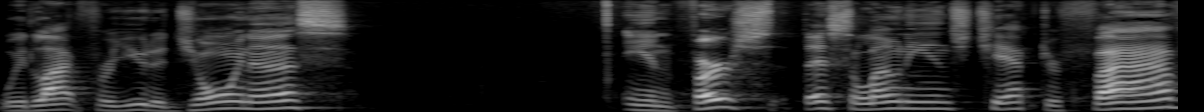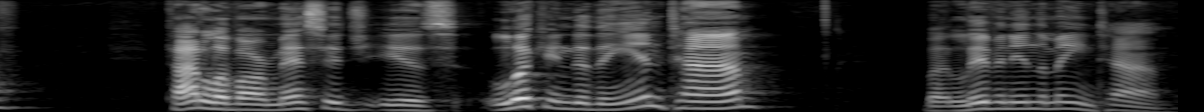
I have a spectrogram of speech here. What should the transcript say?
we'd like for you to join us in 1 Thessalonians chapter 5. Title of our message is Looking to the End Time, but Living in the Meantime.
